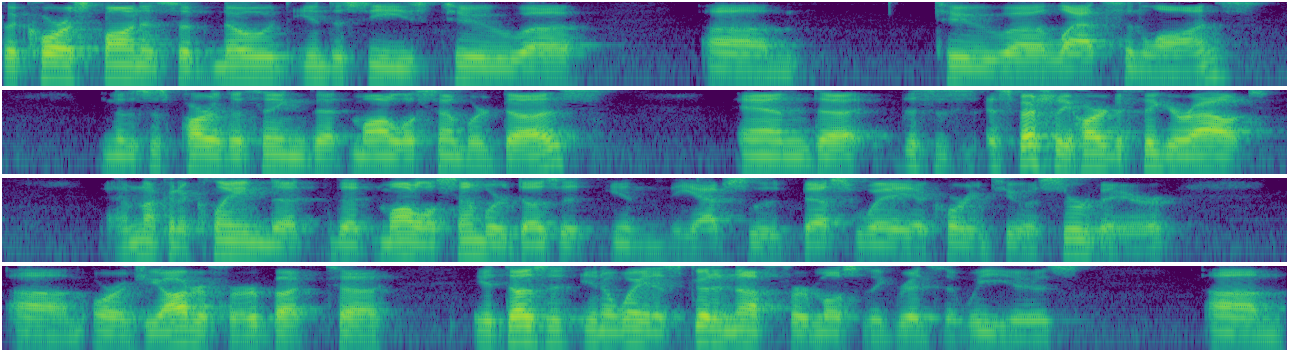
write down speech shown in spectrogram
the correspondence of node indices to um, to uh, lats and lons. You know, this is part of the thing that Model Assembler does, and uh, this is especially hard to figure out. I'm not going to claim that that Model Assembler does it in the absolute best way according to a surveyor um, or a geographer, but uh, it does it in a way that's good enough for most of the grids that we use. Um,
